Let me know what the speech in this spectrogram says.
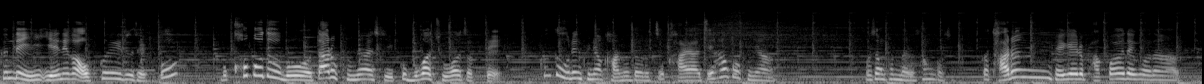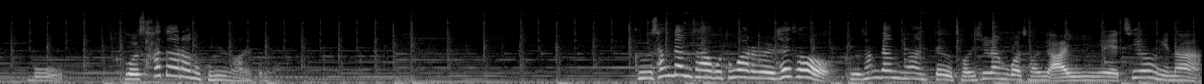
근데 이, 얘네가 업그레이드 됐고 뭐 커버도 뭐 따로 구매할 수 있고 뭐가 좋아졌대. 그러니까 우린 그냥 간호다로 쭉 가야지 하고 그냥 보상 판매로 산 거죠. 그러니까 다른 베개를 바꿔야 되거나 뭐 그걸 사자라는 고민은 안 했던 거예요. 그 상담사하고 통화를 해서 그 상담사한테 저희 신랑과 저희 아이의 체형이나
